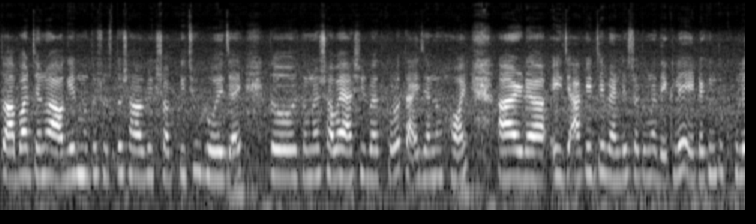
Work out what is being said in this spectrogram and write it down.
তো আবার যেন আগের মতো সুস্থ, স্বাভাবিক সব কিছু হয়ে যায়। তো তোমরা সবাই আশীর্বাদ করো, তাই যেন হয়। আর এই যে আগের যে ব্যান্ডেজটা তোমরা দেখলে, এটা কিন্তু খুলে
